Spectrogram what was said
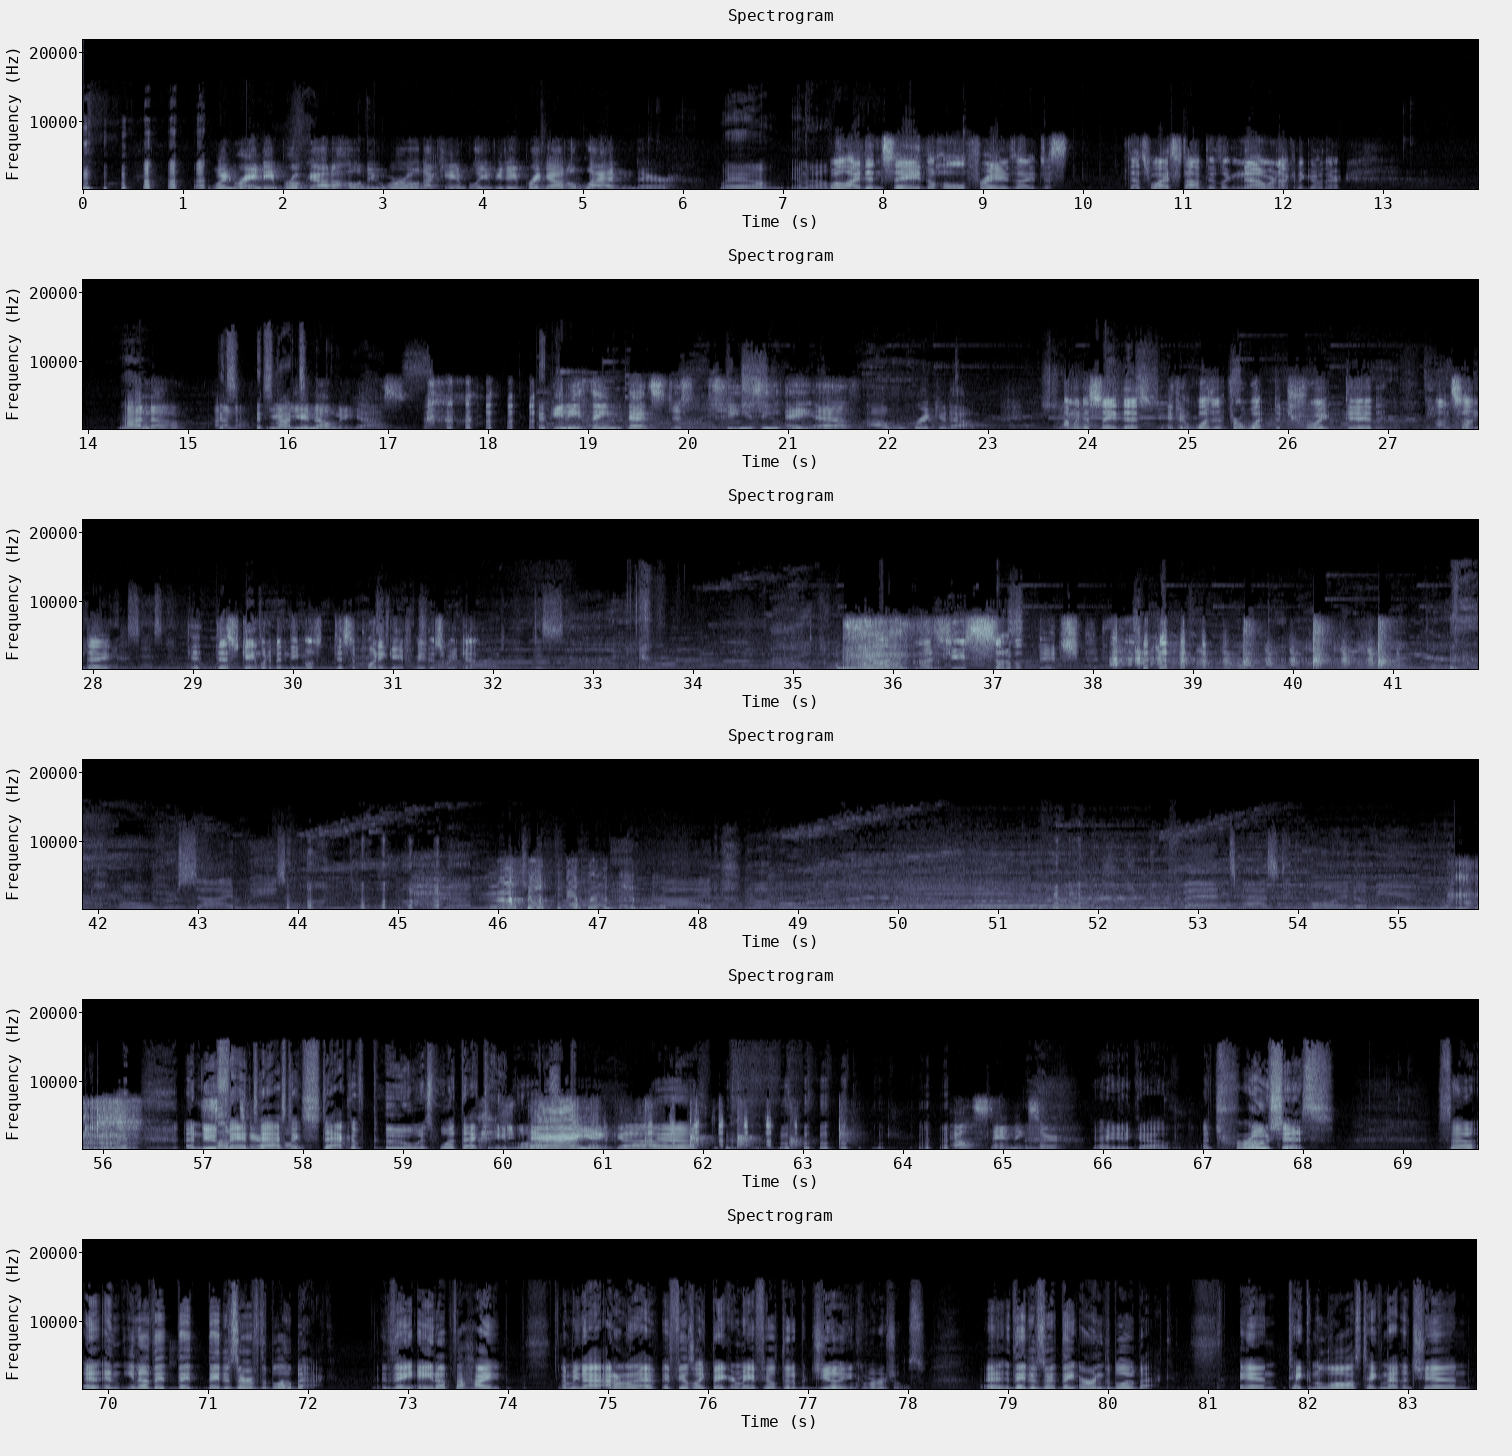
When Randy broke out a whole new world, I can't believe you didn't break out Aladdin there. Well, you know. Well, I didn't say the whole phrase. I just that's why I stopped it. It's like, no, we're not going to go there. I hmm. know. I It's- know. it's you, not- you know me, guys. It- Anything that's just cheesy AF, I will break it out. I'm going to say this: if it wasn't for what Detroit did on Sunday, it, this game would have been the most disappointing game for me this weekend. God bless you, son of a bitch. Over, sideways, and under, on a magic carpet ride, a whole new a new fantastic point of view. A new So fantastic terrible. stack of poo is what that game was. There you go. yeah. Outstanding, sir. There you go. Atrocious. So, and, and you know they, they they deserve the blowback. They ate up the hype. I mean, I, I don't know. It feels like Baker Mayfield did a bajillion commercials. Uh, they deserve. They earned the blowback, and taking the loss, taking that in the chin.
